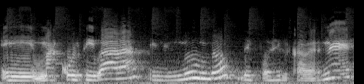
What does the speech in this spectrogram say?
eh, más cultivada en el mundo después del Cabernet.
